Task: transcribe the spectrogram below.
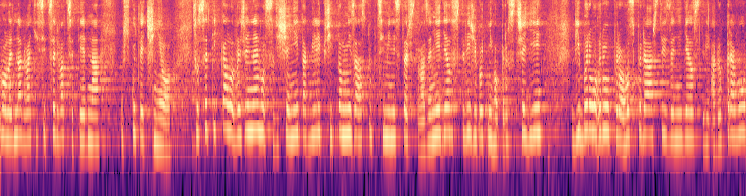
ledna 2021 uskutečnilo. Co se týkalo veřejného slyšení, tak byli přítomní zástupci Ministerstva zemědělství, životního prostředí, Výboru pro hospodářství, zemědělství a dopravu,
